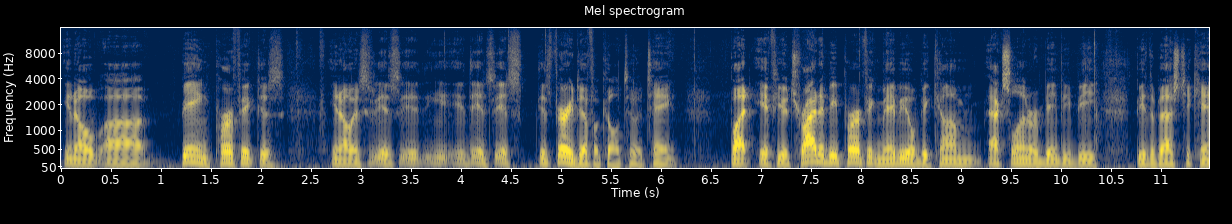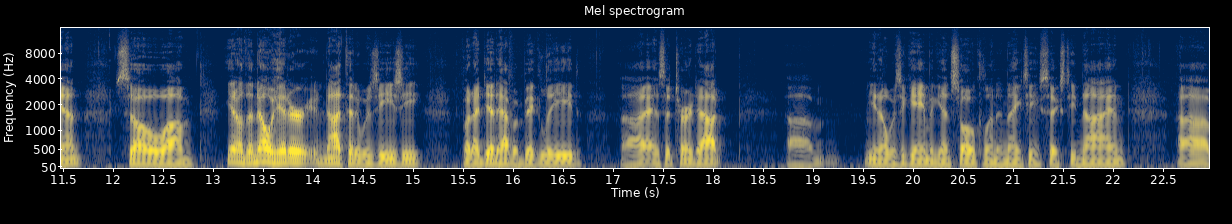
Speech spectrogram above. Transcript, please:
you know, uh, being perfect is, you know, is, is, it, it, it's, it's, it's very difficult to attain. But if you try to be perfect, maybe you'll become excellent or maybe be, be the best you can. So, um, you know, the no hitter, not that it was easy, but I did have a big lead. Uh, as it turned out, um, you know, it was a game against Oakland in 1969. Uh,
